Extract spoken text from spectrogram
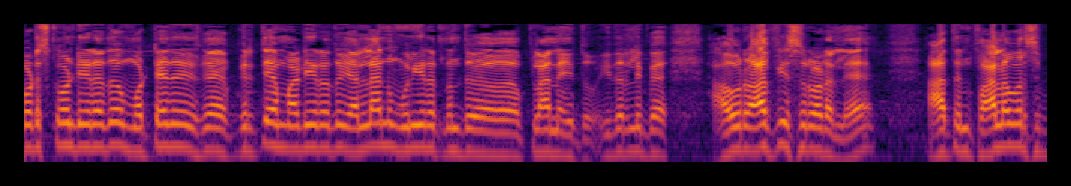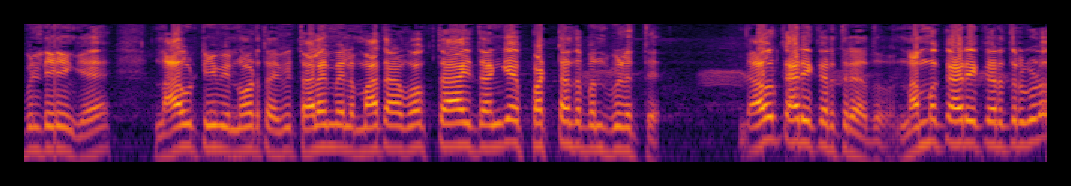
ಒಡಿಸ್ಕೊಂಡಿರೋದು, ಮೊಟ್ಟೆ ಕೃತ್ಯ ಮಾಡಿರೋದು ಎಲ್ಲನೂ ಮುನಿರತ್ನಂದು ಪ್ಲಾನ್ ಇದು. ಇದರಲ್ಲಿ ಬೆ ಅವ್ರ ಆಫೀಸ್ ರೋಡಲ್ಲೇ ಆತನ ಫಾಲೋವರ್ಸ್ ಬಿಲ್ಡಿಂಗ್ಗೆ ನಾವು ಟಿ ವಿ ನೋಡ್ತಾ ಇದ್ವಿ. ತಲೆ ಮೇಲೆ ಮಾತಾಡಿ ಹೋಗ್ತಾ ಇದ್ದಂಗೆ ಪಟ್ ಅಂತ ಬಂದು ಬೀಳುತ್ತೆ. ಅವ್ರ ಕಾರ್ಯಕರ್ತರೇ ಅದು. ನಮ್ಮ ಕಾರ್ಯಕರ್ತರುಗಳು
